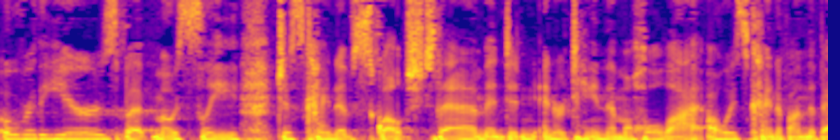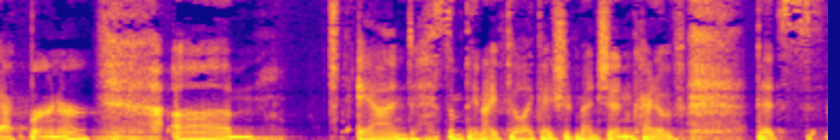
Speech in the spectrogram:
over the years, but mostly just kind of squelched them and didn't entertain them a whole lot, always kind of on the back burner. Um, and something I feel like I should mention kind of that's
